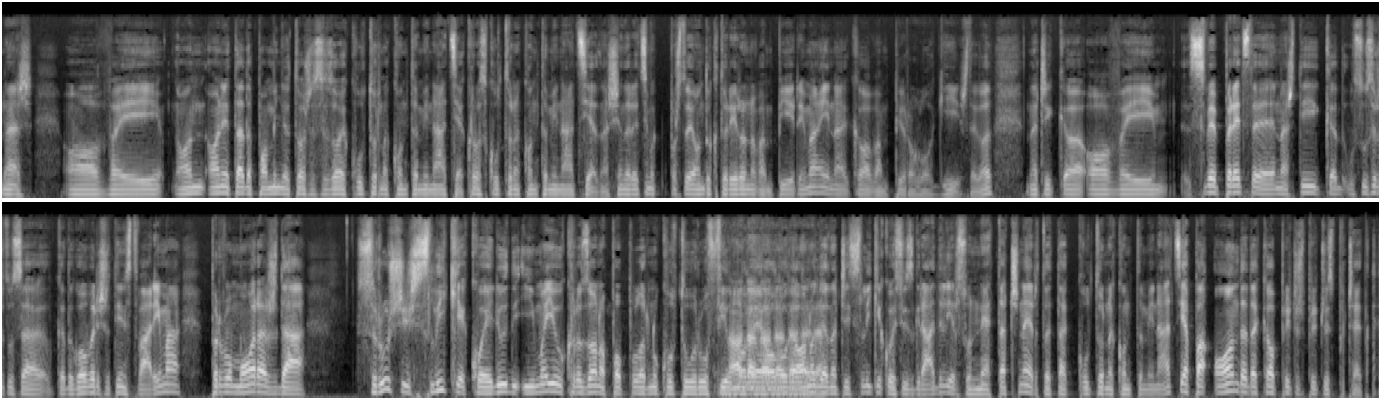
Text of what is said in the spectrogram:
Znaš, ovaj, on, on je tada pominjao to što se zove kulturna kontaminacija, kroz kulturna kontaminacija. Znači, onda recimo, pošto je on doktorirao na vampirima i na kao vampirologiji, šta god, znači, ovaj, sve predstave, znaš, ti kad, u susretu sa, kada govoriš o tim stvarima, prvo moraš da srušiš slike koje ljudi imaju kroz ono popularnu kulturu, filmove, Da, da, da, ovoga, da, da, onoga, da. znači slike koje su izgradili jer su netačne, jer to je ta kulturna kontaminacija, pa onda da kao pričaš priču iz početka.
